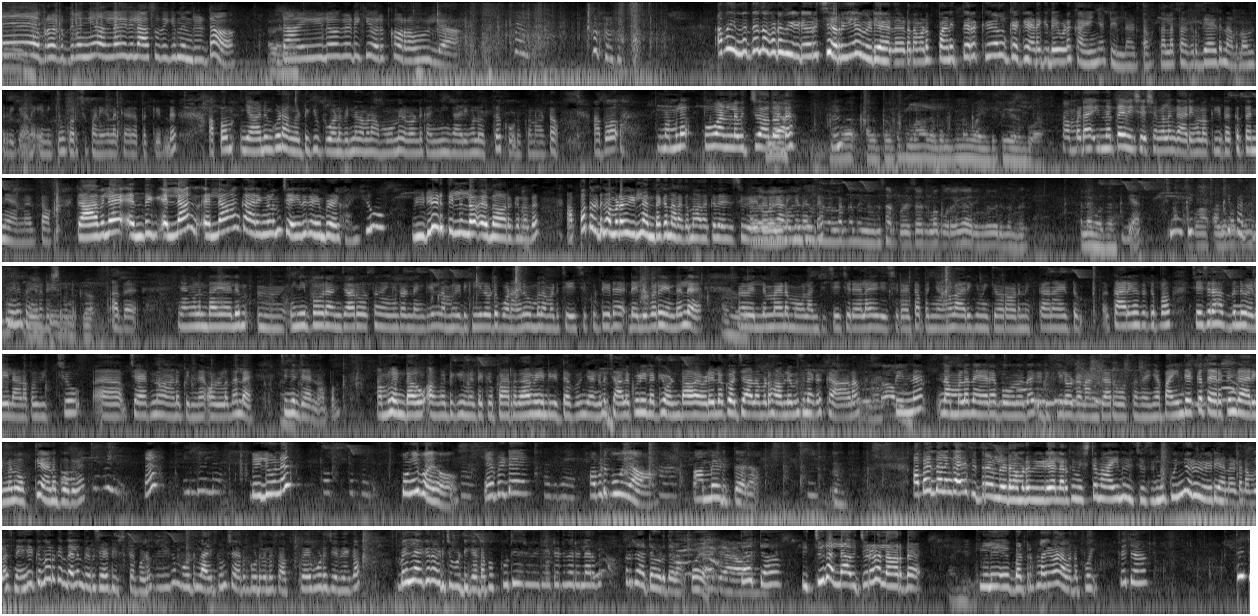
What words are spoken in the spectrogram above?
പ്രകൃതി ഭംഗി നല്ല രീതിയിൽ ആസ്വദിക്കുന്നുണ്ട് കേട്ടോ. ഡയലോഗ് അടിക്ക് ഒരു കുറവുമില്ല. അപ്പൊ ഇന്നത്തെ നമ്മുടെ വീഡിയോ ഒരു ചെറിയ വീഡിയോ ആയിരുന്നു കേട്ടോ. നമ്മുടെ പണിത്തിരക്കുകൾക്കൊക്കെ ഇടയ്ക്ക് ഇത് ഇവിടെ കഴിഞ്ഞിട്ടില്ല കേട്ടോ. നല്ല തകൃതിയായിട്ട് നടന്നുകൊണ്ടിരിക്കുകയാണ്. എനിക്കും കുറച്ച് പണികളൊക്കെ അകത്തൊക്കെ ഉണ്ട്. അപ്പം ഞാനും കൂടെ അങ്ങോട്ടേക്ക് പോവാണ്. പിന്നെ നമ്മുടെ അമ്മൂമ്മ ഉള്ളതുകൊണ്ട് കഞ്ഞിയും കാര്യങ്ങളും ഒക്കെ കൊടുക്കണം കേട്ടോ. അപ്പോൾ നമ്മൾ പോവാണല്ലോ വെച്ചു അതുകൊണ്ട് നമ്മുടെ ഇന്നത്തെ വിശേഷങ്ങളും കാര്യങ്ങളൊക്കെ ഇതൊക്കെ തന്നെയാണ് കേട്ടോ. രാവിലെ എന്ത് എല്ലാ എല്ലാ കാര്യങ്ങളും ചെയ്ത് കഴിയുമ്പോഴേക്കും അയ്യോ വീഡിയോ എടുത്തില്ലല്ലോ എന്ന് ഓർക്കുന്നത്. അപ്പൊ തൊട്ട് നമ്മുടെ വീട്ടിൽ എന്തൊക്കെ നടക്കുന്നു? അതൊക്കെ ജസ്റ്റ് വീഡിയോയിലൂടെ കാണിക്കുന്നുണ്ട്. നിങ്ങൾക്ക് സർപ്രൈസ് ആയിട്ടുള്ള കുറെ കാര്യങ്ങൾ വരുന്നുണ്ട്. അതെ. ഞങ്ങൾ എന്തായാലും ഇനിയിപ്പോ ഒരു അഞ്ചാറ് ദിവസം കഴിഞ്ഞിട്ടുണ്ടെങ്കിൽ നമ്മൾ ഇടുക്കിയിലോട്ട് പോകണം അതിന് മുമ്പ് നമ്മുടെ ചേച്ചിക്കുട്ടിയുടെ ഡെലിവറി ഉണ്ട് അല്ലേ? നമ്മുടെ വല്യമ്മയുടെ മോൾ അഞ്ചു ചേച്ചിരേലായ ചേച്ചിരായിട്ട് അപ്പൊ അപ്പം ഞങ്ങളായിരിക്കും മിക്കവാറും അവിടെ നിൽക്കാനായിട്ടും. കാര്യങ്ങൾക്കൊക്കെ ഇപ്പം ചേച്ചിയുടെ ഹസ്ബൻഡ് വെളിയിലാണ്. അപ്പോൾ വിച്ചു ചേട്ടനുമാണ് പിന്നെ ഉള്ളതല്ലേ ചിഞ്ചൻ ചേട്ടനും. അപ്പം നമ്മളുണ്ടാവും അങ്ങോട്ടേക്ക് ഇങ്ങോട്ടേക്ക് പറതാൻ വേണ്ടിയിട്ട്. അപ്പം ഞങ്ങൾ ചാലക്കുടിയിലൊക്കെ ഉണ്ടാവും. എവിടെയെങ്കിലൊക്കെ വെച്ചാൽ നമ്മുടെ ഫാമിലി മെമ്പേഴ്സിനൊക്കെ കാണാം. പിന്നെ നമ്മൾ നേരെ പോകുന്നത് ഇടുക്കിയിലോട്ടാണ്. അഞ്ചാറ് ദിവസം കഴിഞ്ഞ്. അപ്പം അതിന്റെയൊക്കെ തിരക്കും കാര്യങ്ങളും ഒക്കെയാണ് പൊതുവെ? ബലൂണ്? പൊങ്ങിപ്പോയോ? എവിടെ? അവിടെ പോയാ? അമ്മ എടുത്തു തരാം. അപ്പൊ എന്തായാലും കാര്യം ഇത്രേ ഉള്ളൂ നമ്മുടെ വീഡിയോ എല്ലാവർക്കും ഇഷ്ടമായി എന്ന് വിശ്വസിക്കുന്നു. കുഞ്ഞൊരു വീഡിയോ ആണ് കേട്ടോ. നമ്മളെ സ്നേഹിക്കുന്നവർക്ക് എന്തായാലും തീർച്ചയായിട്ടും ഇഷ്ടപ്പെടും. വേഗം പോയിട്ട് ലൈക്കും ഷെയറും കൂടുതൽ സബ്സ്ക്രൈബ് കൂടെ ചെയ്തേക്കാം. ബെല്ലൈക്കൻ അടിച്ചു പൊട്ടിക്കേട്ടോ. അപ്പൊ പുതിയൊരു വീഡിയോ ആയിട്ട് വരുന്നവർ എല്ലാവർക്കും ഒരു ടാറ്റ കൊടുത്തടാ. പോയാ? ടാറ്റ. വിച്ചൂരല്ല വിച്ചൂരോടല്ല അവരുടെ കിളി ബട്ടർഫ്ലൈ ബട്ടർഫ്ലൈയോട് അവിടെ പോയി. ടാറ്റ. ടാറ്റ.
